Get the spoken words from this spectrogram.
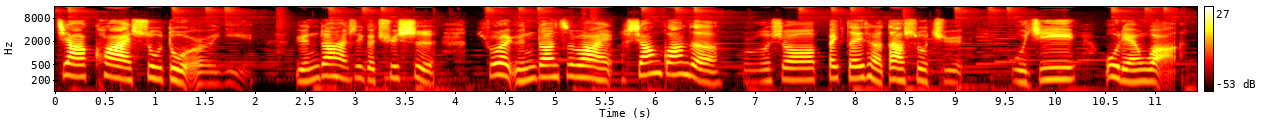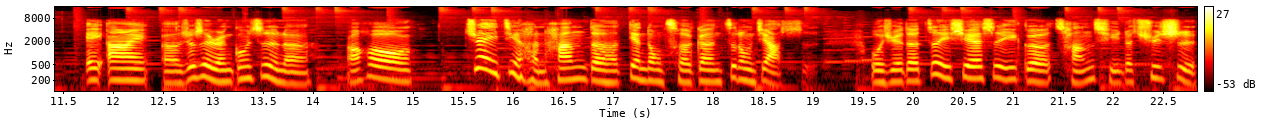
加快速度而已，云端还是一个趋势。除了云端之外，相关的，比如说 big data 大数据、五 G、物联网、AI，呃，就是人工智能，然后最近很夯的电动车跟自动驾驶。我觉得这一些是一个长期的趋势，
